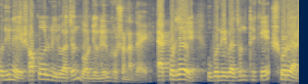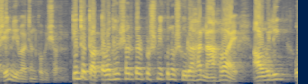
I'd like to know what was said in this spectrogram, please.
অধীনে সকল নির্বাচন বর্জনের ঘোষণা দেয়। এক পর্যায়ে উপনির্বাচন থেকে সরে আসে নির্বাচন কমিশন। কিন্তু তত্ত্বাবধায়ক সরকার প্রশ্নে কোনো সুরাহা না হওয়ায় আওয়ামী লীগ ও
